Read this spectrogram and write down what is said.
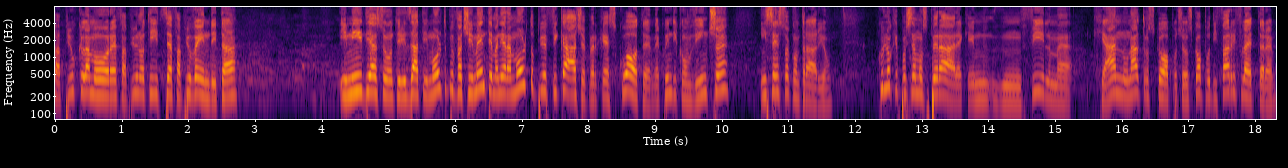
fa più clamore, fa più notizia, fa più vendita, i media sono utilizzati molto più facilmente in maniera molto più efficace perché scuote e quindi convince in senso contrario. Quello che possiamo sperare è che mm, film che hanno un altro scopo, cioè lo scopo di far riflettere,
